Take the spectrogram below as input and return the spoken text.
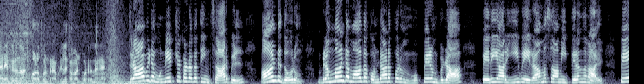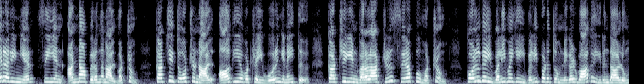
நிறைய பேர் வந்து அன்ஃபாலோ பண்ணுறேன் அப்படின்லாம் கமெண்ட் போட்டிருந்தாங்க. திராவிட முன்னேற்றக் கழகத்தின் சார்பில் ஆண்டுதோறும் பிரம்மாண்டமாக கொண்டாடப்படும் முப்பெரும் விழா பெரியார் ஈவே ராமசாமி பிறந்தநாள் பேரறிஞர் சி என் அண்ணா பிறந்தநாள் மற்றும் கட்சி தோற்ற நாள் ஆகியவற்றை ஒருங்கிணைத்து கட்சியின் வரலாற்று சிறப்பு மற்றும் கொள்கை வலிமையை வெளிப்படுத்தும் நிகழ்வாக இருந்தாலும்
